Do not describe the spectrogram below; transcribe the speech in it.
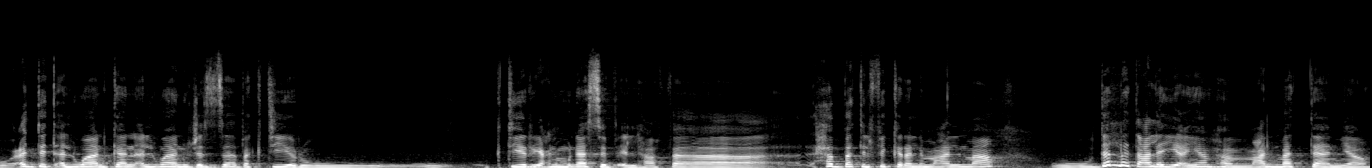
وعدة ألوان كان ألوانه جذابة كتير وكتير يعني مناسب إلها. فحبت الفكرة المعلمة ودلت علي أيامها معلمات تانية.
